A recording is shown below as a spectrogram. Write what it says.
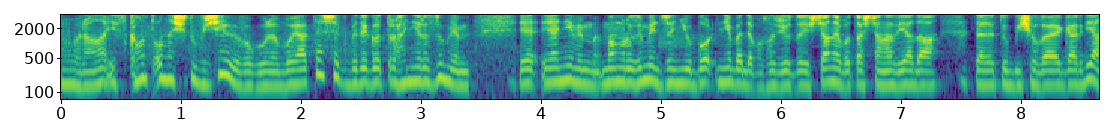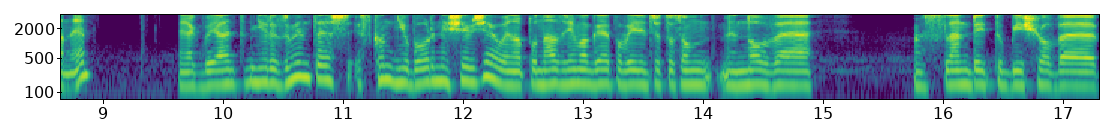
Dobra, i skąd one się tu wzięły w ogóle, bo ja też jakby tego trochę nie rozumiem. Ja, ja nie wiem, mam rozumieć, że. Nie będę podchodził do tej ściany, bo ta ściana zjada teletubisiowe guardiany. Jakby ja nie rozumiem też, skąd newborny się wzięły. No po nazwie mogę powiedzieć, że to są nowe slendy tubisiowe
